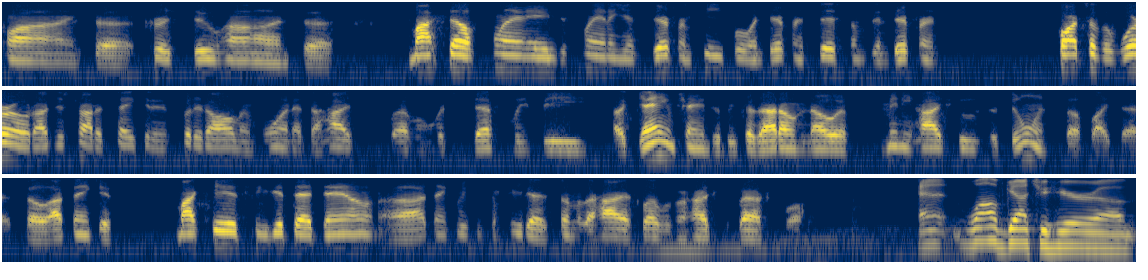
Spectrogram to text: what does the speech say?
Klein to Chris Duhon to myself playing, just playing against different people and different systems and different parts of the world. I just try to take it and put it all in one at the high school level, which definitely be a game changer because I don't know if many high schools are doing stuff like that. So I think if my kids can get that down, uh, I think we can compete at some of the highest levels in high school basketball. And while I've got you here, um,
